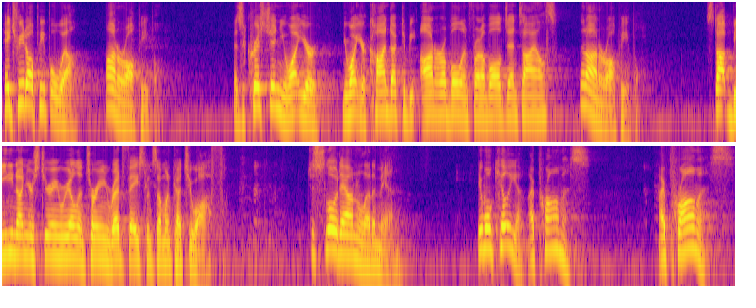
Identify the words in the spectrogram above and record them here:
Hey, treat all people well. Honor all people. As a Christian, you want your, you want your conduct to be honorable in front of all Gentiles? then honor all people. Stop beating on your steering wheel and turning red faced when someone cuts you off. Just slow down and let them in. It won't kill you, I promise. I promise.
